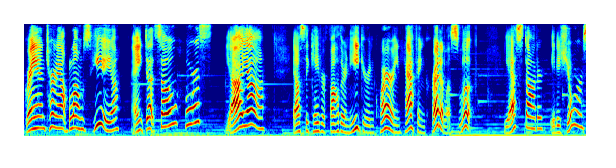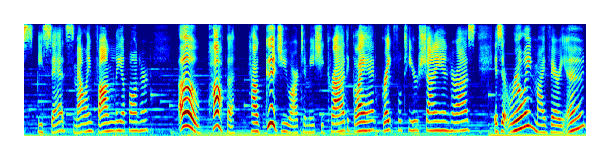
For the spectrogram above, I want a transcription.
grand turnout belongs here. Ain't dat so, Horace? Ya, ya. Elsie gave her father an eager, inquiring, half incredulous look. Yes, daughter, it is yours, he said, smiling fondly upon her. Oh, papa, how good you are to me, she cried, glad, grateful tears shining in her eyes. Is it really my very own?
